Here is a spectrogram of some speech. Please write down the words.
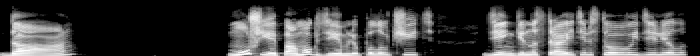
Да. Муж ей помог землю получить, деньги на строительство выделил,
